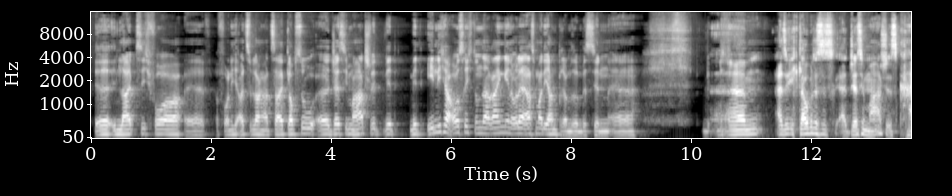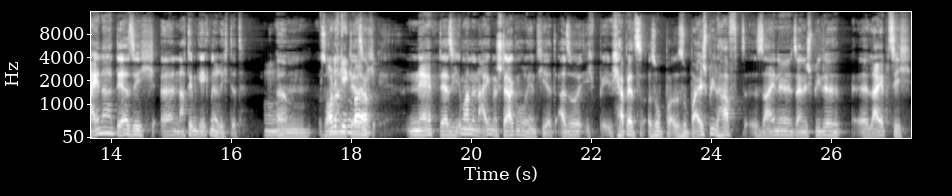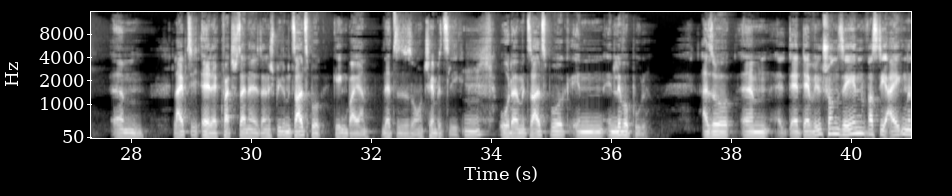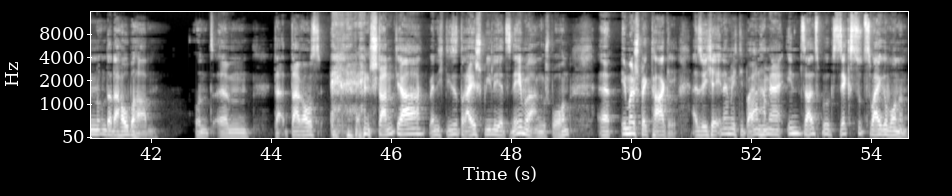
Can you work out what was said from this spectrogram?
äh, in Leipzig vor, äh, vor nicht allzu langer Zeit. Glaubst du, äh, Jesse March wird, wird mit ähnlicher Ausrichtung da reingehen oder erstmal die Handbremse ein bisschen? Äh, ähm, also ich glaube, das ist äh, Jesse Marsh ist keiner, der sich äh, nach dem Gegner richtet. Mhm. Ähm, sondern Auch nicht gegen der Bayern. sich Nee, der sich immer an den eigenen Stärken orientiert. Also ich, ich habe jetzt so, so beispielhaft seine, seine Spiele äh, Leipzig, ähm, Leipzig, äh, der Quatsch, seine, seine Spiele mit Salzburg gegen Bayern, letzte Saison, Champions League. Mhm. Oder mit Salzburg in, in Liverpool. Also ähm, der, der will schon sehen, was die eigenen unter der Haube haben. Und ähm, da, daraus entstand ja, wenn ich diese drei Spiele jetzt nehme, angesprochen, äh, immer Spektakel. Also ich erinnere mich, die Bayern haben ja in Salzburg 6 zu 2 gewonnen.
